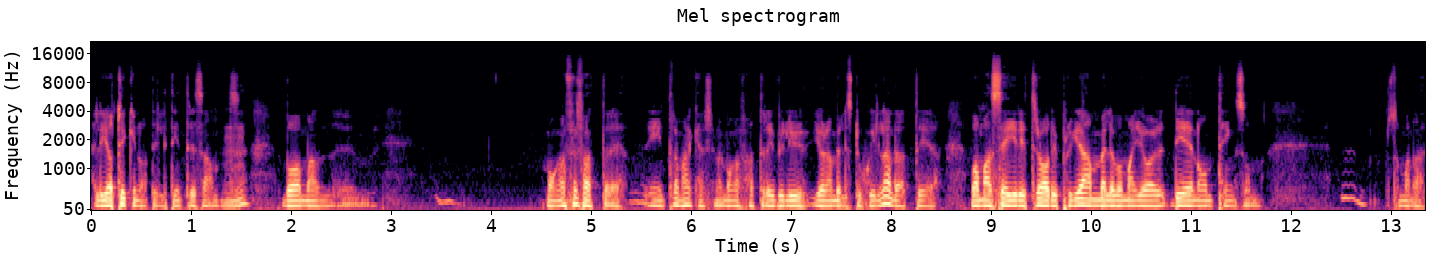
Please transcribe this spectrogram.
eller jag tycker nog att det är lite intressant mm. vad man eh, många författare, inte de här kanske, men många författare vill ju göra en väldigt stor skillnad. Att det, vad man säger i ett radioprogram eller vad man gör, det är någonting som, som man har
